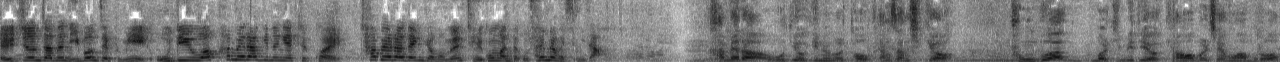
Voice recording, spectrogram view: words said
LG전자는 이번 제품이 오디오와 카메라 기능에 특화해 차별화된 경험을 제공한다고 설명했습니다. 카메라, 오디오 기능을 더욱 향상시켜 풍부한 멀티미디어 경험을 제공하므로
